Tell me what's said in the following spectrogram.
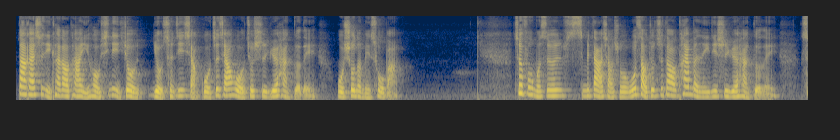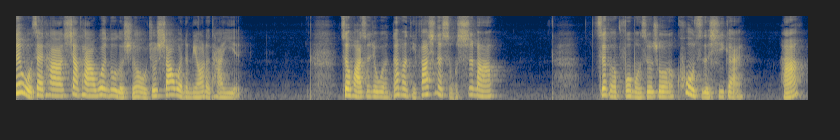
大概是你看到他以后，心里就有曾经想过，这家伙就是约翰·格雷。我说的没错吧？这福尔摩斯斯密大笑说：“我早就知道开门的一定是约翰·格雷，所以我在他向他问路的时候，我就稍微的瞄了他一眼。”这华生就问：“那么你发现了什么事吗？”这个福尔摩斯就说：“裤子的膝盖啊，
